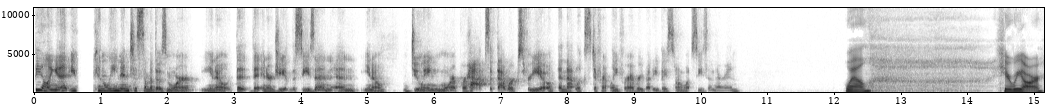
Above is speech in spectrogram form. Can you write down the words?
feeling it, you can lean into some of those more, you know, the the energy of the season and, you know, doing more perhaps if that works for you. And that looks differently for everybody based on what season they're in. Well, here we are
